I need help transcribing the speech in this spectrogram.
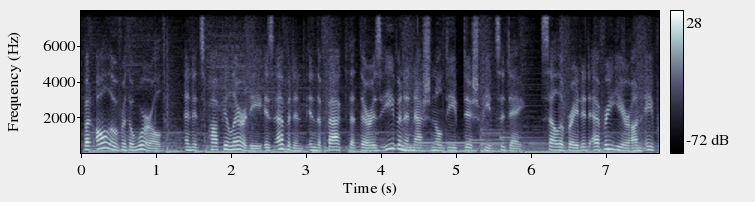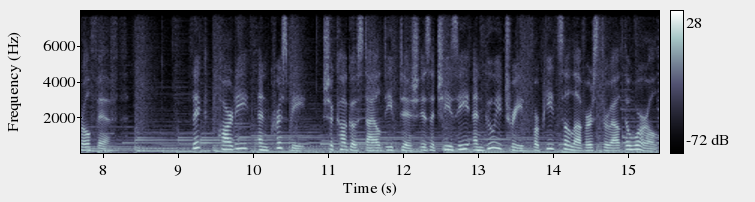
but all over the world, and its popularity is evident in the fact that there is even a National Deep Dish Pizza Day, celebrated every year on April 5th. Thick, hearty, and crispy, Chicago-style deep dish is a cheesy and gooey treat for pizza lovers throughout the world.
